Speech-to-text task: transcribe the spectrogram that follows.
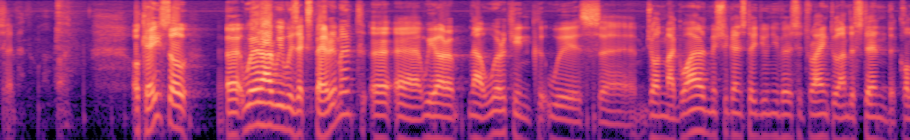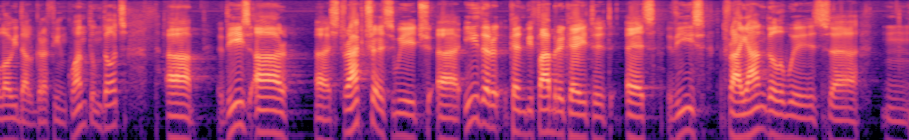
Seven. Okay, so uh, where are we with experiment? Uh, uh, we are now working with uh, John McGuire at Michigan State University trying to understand the colloidal graphene quantum dots. Uh, these are uh, structures which either can be fabricated as these triangle with mm,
